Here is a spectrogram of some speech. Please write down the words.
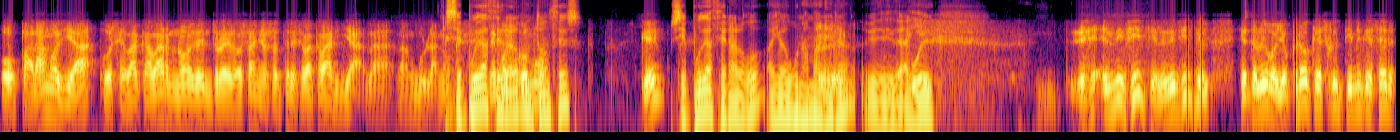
o paramos ya o se va a acabar no dentro de dos años o tres, se va a acabar ya la, angula, ¿no? ¿Se puede hacer algo entonces? ¿Qué? ¿Se puede hacer algo? ¿Hay alguna manera? Eh, pues, es, difícil, es difícil. Ya te lo digo, yo creo que eso tiene que ser,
